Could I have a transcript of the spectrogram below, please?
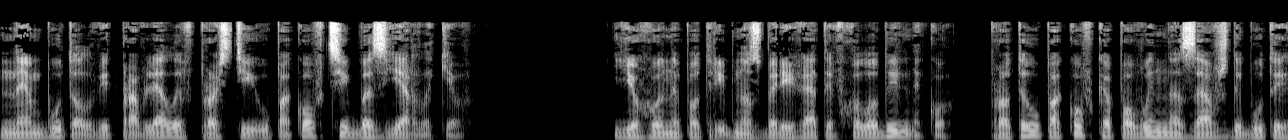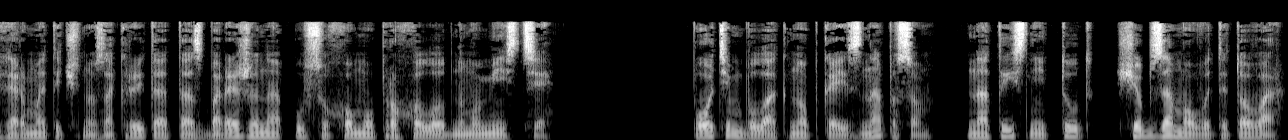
Нембутал відправляли в простій упаковці без ярликів. Його не потрібно зберігати в холодильнику, проте упаковка повинна завжди бути герметично закрита та збережена у сухому прохолодному місці. Потім була кнопка із написом Натисніть тут, щоб замовити товар.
